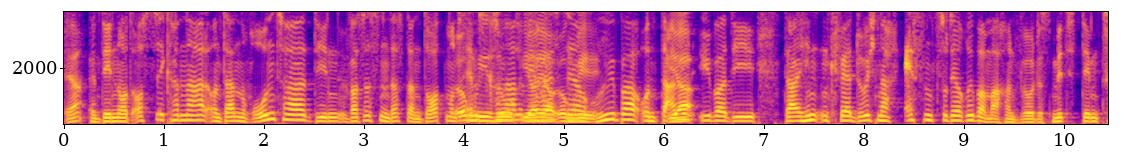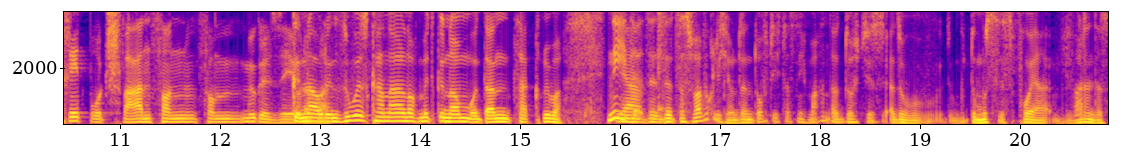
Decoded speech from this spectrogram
Ja, ja, den Nordostseekanal und dann runter den, was ist denn das dann, Dortmund-Ems-Kanal, so, wie heißt der, rüber und dann über die, da hinten quer durch nach Essen zu der rüber machen würdest, mit dem Tretbootschwan von, vom Müggelsee Genau, den? Suezkanal noch mitgenommen und dann zack rüber. Nee, das, das, das war wirklich, und dann durfte ich das nicht machen. Da durfte ich, also du, du musstest vorher, wie war denn das?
